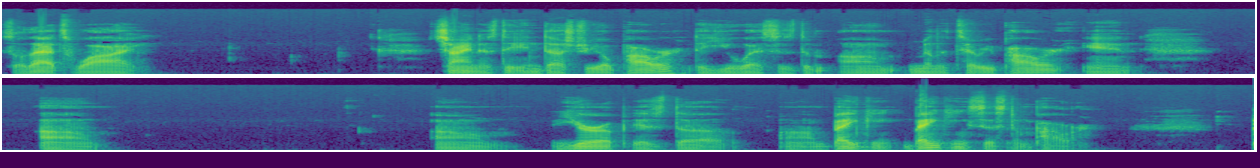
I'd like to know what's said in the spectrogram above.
So that's why China's the industrial power, the U.S. is the um, military power, and um, um, Europe is the um, banking banking system power.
